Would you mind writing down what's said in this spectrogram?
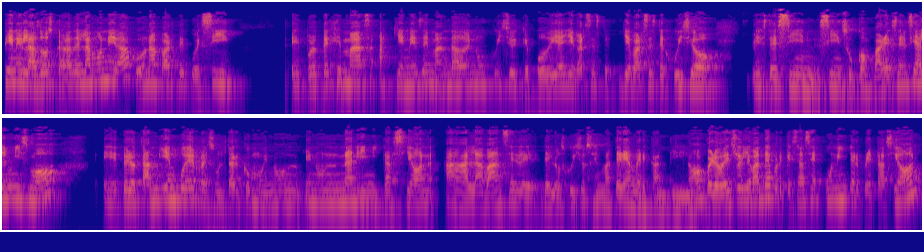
tiene las dos caras de la moneda. Por una parte, pues sí, eh, protege más a quien es demandado en un juicio y que podría este, llevarse este juicio este, sin, sin su comparecencia al mismo, eh, pero también puede resultar como en, una limitación al avance de, los juicios en materia mercantil, ¿no? Pero es relevante porque se hace una interpretación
